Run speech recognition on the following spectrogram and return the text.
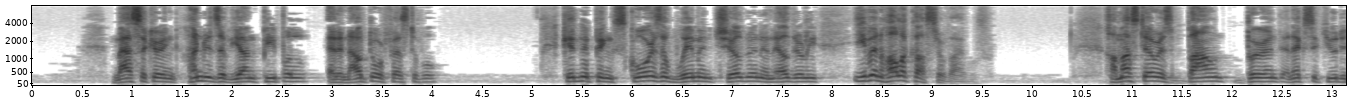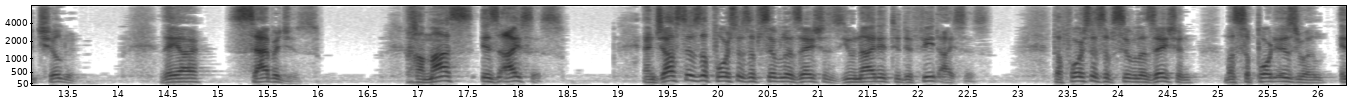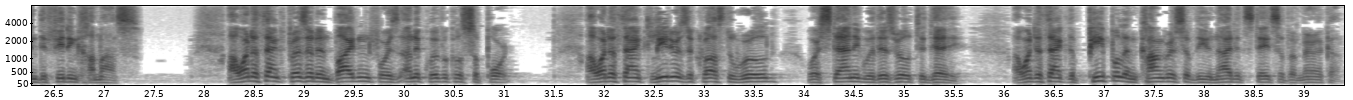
massacring hundreds of young people at an outdoor festival, kidnapping scores of women, children, and elderly even Holocaust survivors. Hamas terrorists bound, burned, and executed children. They are savages. Hamas is ISIS. And just as the forces of civilizations united to defeat ISIS, the forces of civilization must support Israel in defeating Hamas. I want to thank President Biden for his unequivocal support. I want to thank leaders across the world who are standing with Israel today I want to thank the people and Congress of the United States of America.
